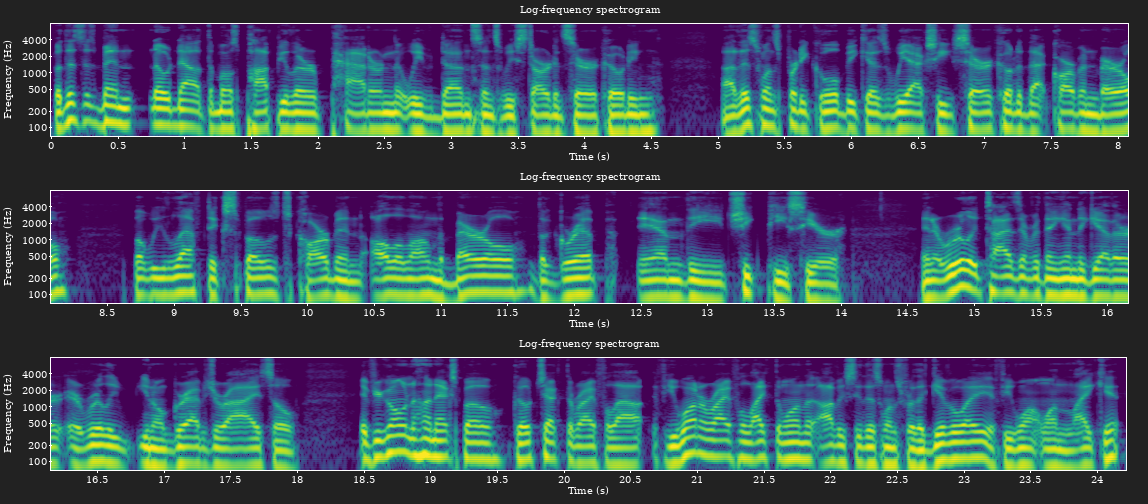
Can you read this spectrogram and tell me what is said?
but this has been no doubt the most popular pattern that we've done since we started Cerakoting. Uh, this one's pretty cool because we actually Cerakoted that carbon barrel, but we left exposed carbon all along the barrel, the grip, and the cheek piece here. And it really ties everything in together. It really, you know, grabs your eye. So if you're going to Hunt Expo, go check the rifle out. If you want a rifle like the one that obviously this one's for the giveaway. If you want one like it,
